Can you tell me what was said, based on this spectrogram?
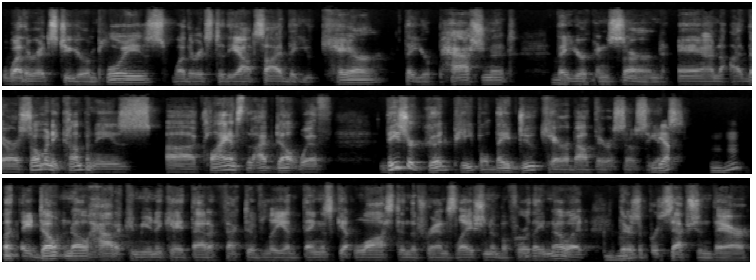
whether it's to your employees whether it's to the outside that you care that you're passionate that you're concerned and I, there are so many companies uh, clients that i've dealt with these are good people they do care about their associates yep. Mm-hmm. But they don't know how to communicate that effectively, and things get lost in the translation. And before they know it, mm-hmm. there's a perception there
